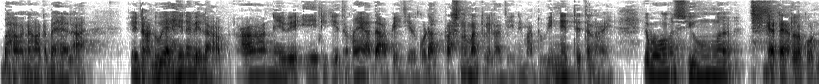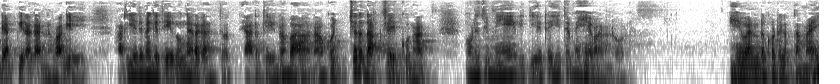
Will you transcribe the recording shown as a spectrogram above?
භාවනාවට බහැලා ඒ නඩුව ඇහෙන වෙලාව. ආනේ වේ ඒ ටිකේ තමයි අද අපේ තියෙන ගොඩක් ප්‍රශ්න මතුවලා තියෙන්නේ. මතු වෙන්නේත් එතනයි. ඒක බොහොම සියුම් ගැට ඇරලා කොණ්ඩයක් පිර ගන්න වගේ හරියට මේක තේරුම් අරගත්තොත් යාට තේරෙනවා භාවනාව කොච්චර දක්ෂයෙක් වුණත් මොකද මේ විදියට හිත මෙහෙවන්න ඕන. මෙහෙවන්න කොට තමයි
